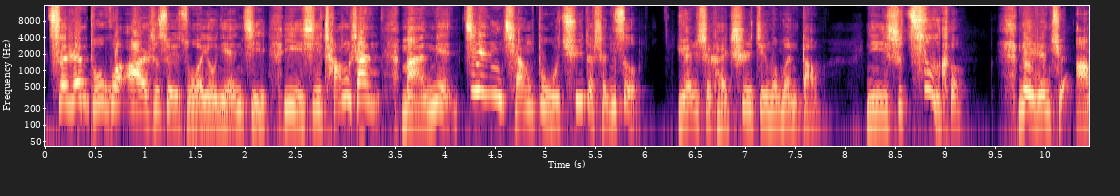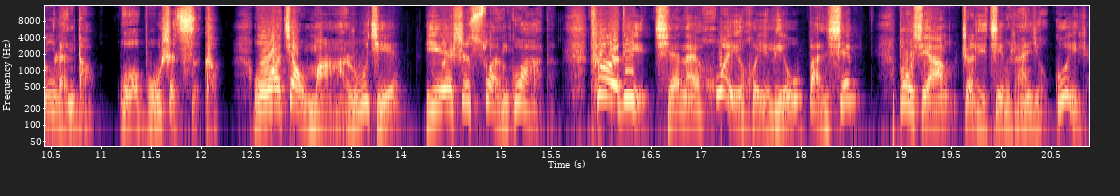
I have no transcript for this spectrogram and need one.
此人不过二十岁左右年纪，一袭长衫，满面坚强不屈的神色。袁世凯吃惊地问道：“你是刺客？”那人却昂然道：“我不是刺客，我叫马如杰，也是算卦的，特地前来会会刘半仙。不想这里竟然有贵人。”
